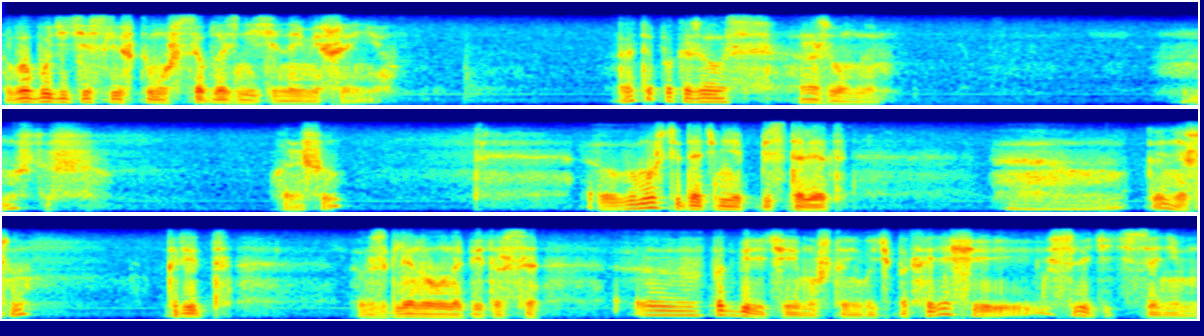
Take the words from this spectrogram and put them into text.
вы будете слишком уж соблазнительной мишенью. Это показалось разумным. Ну что ж, хорошо. Вы можете дать мне пистолет? Конечно. Крид взглянул на Питерса. Подберите ему что-нибудь подходящее и следите за ним.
